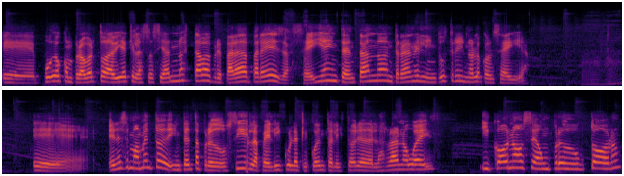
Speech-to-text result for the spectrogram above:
eh, pudo comprobar todavía que la sociedad no estaba preparada para ella. Seguía intentando entrar en la industria y no lo conseguía. En ese momento intenta producir la película que cuenta la historia de las Runaways y conoce a un productor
